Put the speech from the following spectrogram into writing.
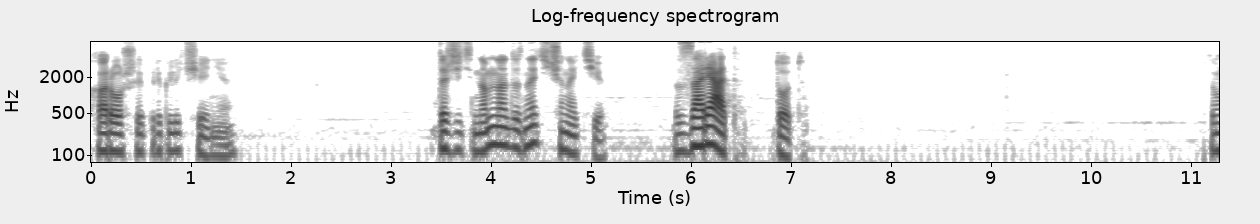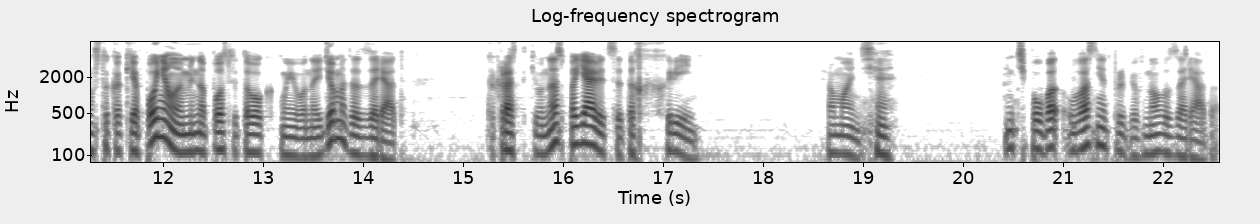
Хорошие приключения. Подождите, нам надо, знаете, что найти? Заряд тот. Потому что, как я понял, именно после того, как мы его найдем, этот заряд, как раз таки у нас появится эта хрень. Романтия. Ну, типа, у вас нет пробивного заряда.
